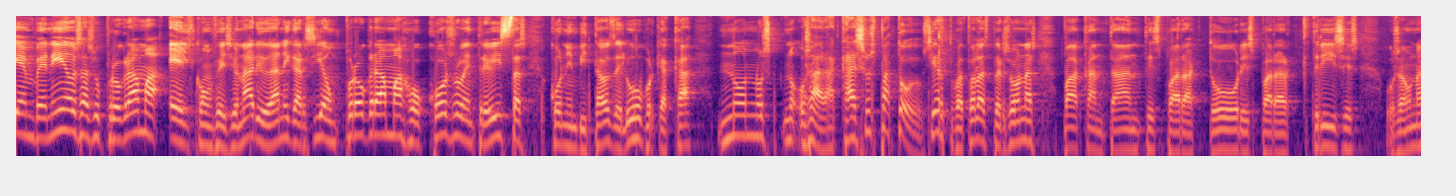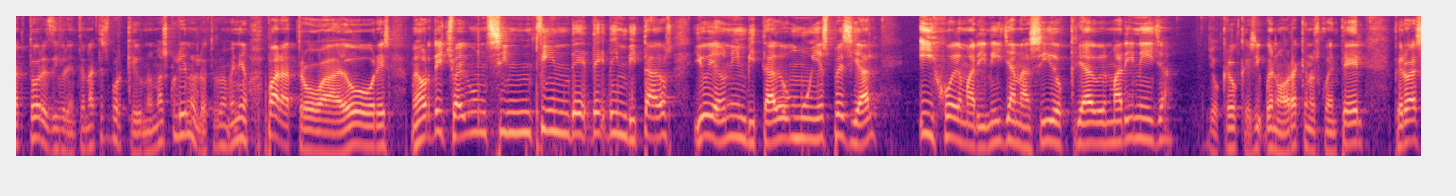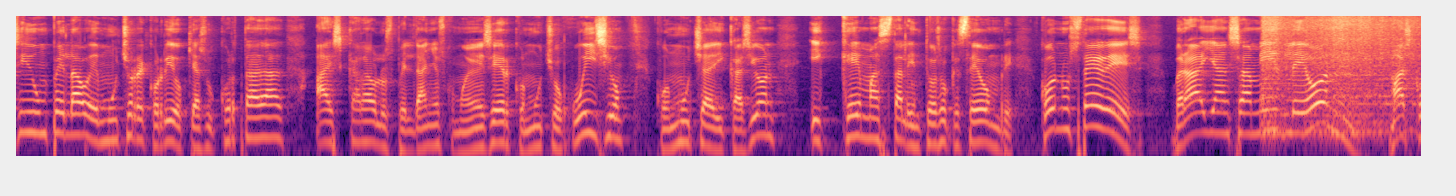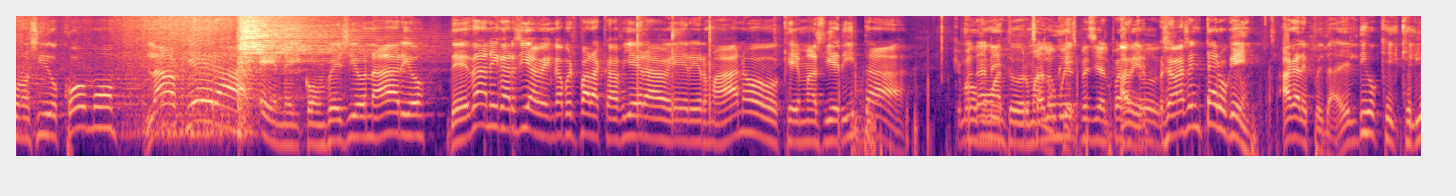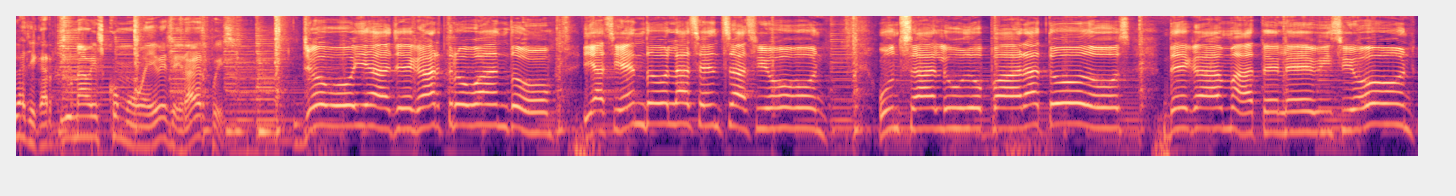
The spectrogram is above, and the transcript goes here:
bienvenidos a su programa El Confesionario de Dani García, un programa jocoso de entrevistas con invitados de lujo, porque acá no nos, no, o sea, acá eso es para todos, ¿cierto? Para todas las personas, para cantantes, para actores, para actrices, o sea, un actor es diferente a un actriz porque uno es masculino y el otro es femenino, para trovadores, mejor dicho, hay un sinfín de, de, de invitados y hoy hay un invitado muy especial, hijo de Marinilla, nacido, criado en Marinilla, yo creo que sí, bueno, ahora que nos cuente él, pero ha sido un pelado de mucho recorrido que a su corta edad ha escalado los peldaños como debe ser, con mucho juicio, con mucha dedicación y qué más talentoso que este hombre. Con ustedes, Brian Samid León, más conocido como La Fiera, en el confesionario de Dani García. Venga pues para acá, Fiera, a ver, hermano, qué más fierita. ¿Qué más, ¿Cómo Dani? va todo, hermano? Saludo muy ¿Qué? especial para a ver, todos. ¿Se va a sentar o qué? Hágale pues, da. él dijo que, que él iba a llegar de una vez como debe ser. A ver pues. Yo voy a llegar trovando y haciendo la sensación. Un saludo para todos de Gama Televisión.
